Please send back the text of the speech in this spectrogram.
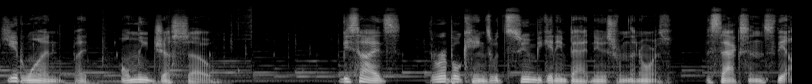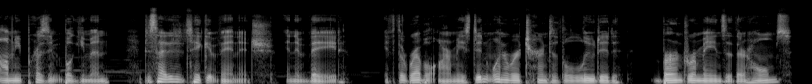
He had won, but only just so. Besides, the rebel kings would soon be getting bad news from the north. The Saxons, the omnipresent boogeymen, decided to take advantage and invade. If the rebel armies didn't want to return to the looted, burned remains of their homes,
